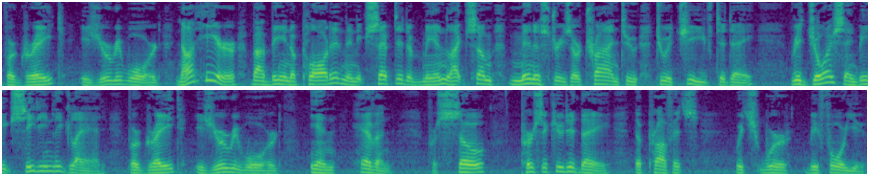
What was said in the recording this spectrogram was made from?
for great is your reward, not here by being applauded and accepted of men like some ministries are trying to, to achieve today, Rejoice and be exceedingly glad, for great is your reward in heaven. For so persecuted they the prophets which were before you.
